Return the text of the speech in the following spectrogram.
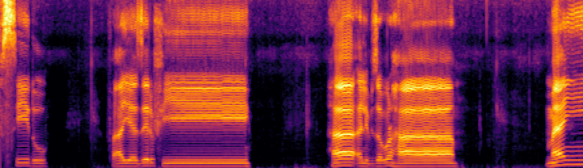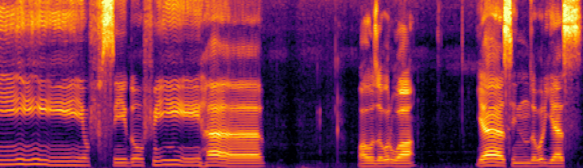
يفسد فايزر في ها ألف زبر ها من يفسد فيها واو زبر وا ياسين زبر ياس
